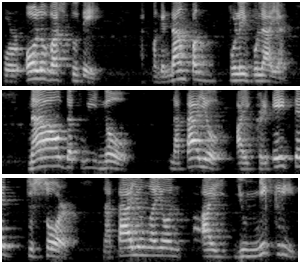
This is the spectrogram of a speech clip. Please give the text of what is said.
for all of us today, at magandang pagbulay-bulayan, now that we know na tayo ay created to soar, na tayo ngayon ay uniquely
